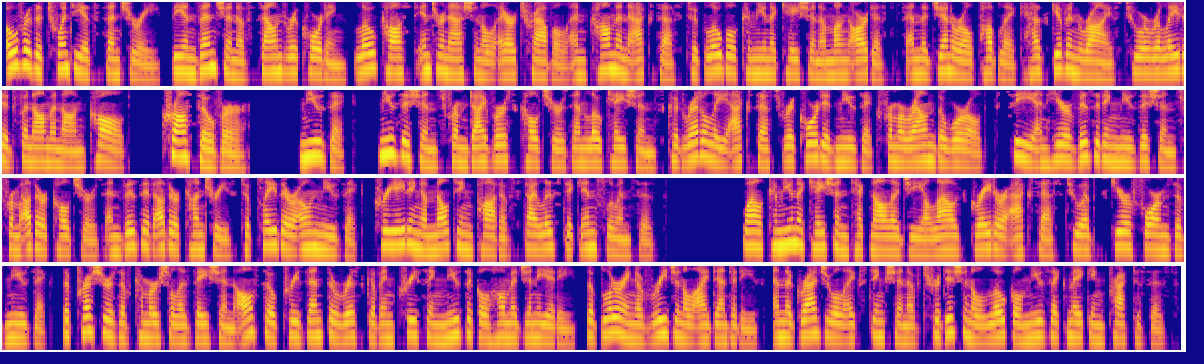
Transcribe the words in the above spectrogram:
Over the 20th century, the invention of sound recording, low-cost international air travel and common access to global communication among artists and the general public has given rise to a related phenomenon called crossover music. Musicians from diverse cultures and locations could readily access recorded music from around the world, see and hear visiting musicians from other cultures and visit other countries to play their own music, creating a melting pot of stylistic influences. While communication technology allows greater access to obscure forms of music, the pressures of commercialization also present the risk of increasing musical homogeneity, the blurring of regional identities, and the gradual extinction of traditional local music-making practices.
